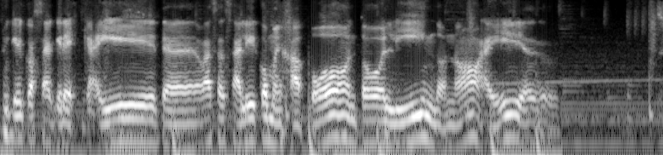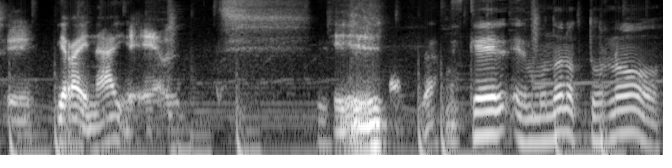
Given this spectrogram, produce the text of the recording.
¿tú qué cosa crees? Que ahí te vas a salir como en Japón, todo lindo, ¿no? Ahí es Sí. tierra de nadie. Sí. Es que el, el mundo nocturno,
